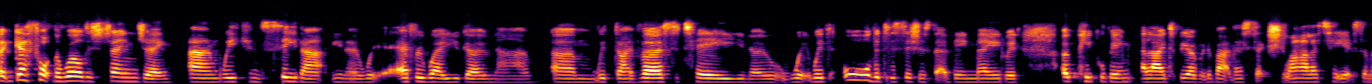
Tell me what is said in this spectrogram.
but guess what? The world is changing and we can see that you know we, everywhere you go now um, with diversity you know with, with, all the decisions that are being made with oh, people being allowed to be open about their sexuality. It's a,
